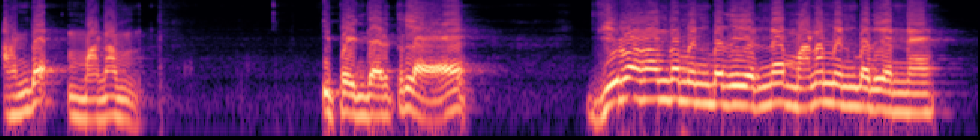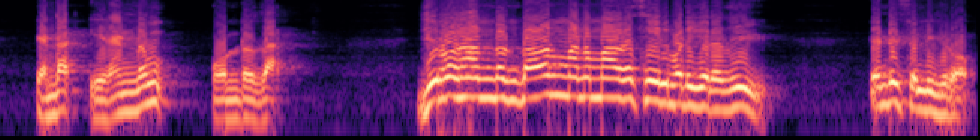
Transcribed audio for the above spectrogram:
அந்த மனம். இப்ப இந்த இடத்துல ஜீவகாந்தம் என்பது என்ன மனம் என்பது என்ன? என்றால் இரண்டும் ஒன்றுதான். ஜீவகாந்தம் தான் மனமாக செயல்படுகிறது என்று சொல்லுகிறோம்.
